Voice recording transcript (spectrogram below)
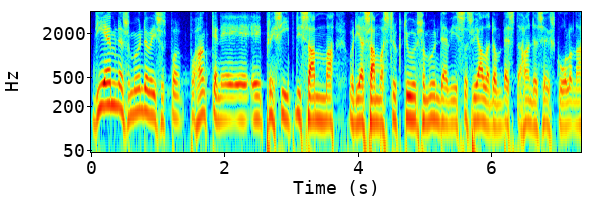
de ämnen som undervisas på, på Hanken är, är, i princip de samma och de har samma struktur som undervisas vid alla de bästa handelshögskolorna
